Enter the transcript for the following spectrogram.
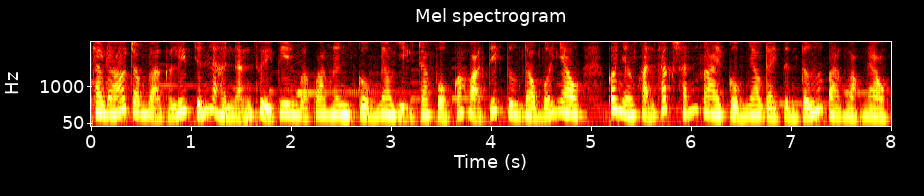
Theo đó, trong đoạn clip chính là hình ảnh Thùy Tiên và Quang Linh cùng nhau diện trang phục có họa tiết tương đồng với nhau, có những khoảnh khắc sánh vai cùng nhau đầy tình tứ và ngọt ngào.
